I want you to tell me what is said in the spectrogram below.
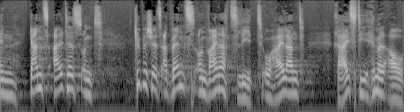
ein ganz altes und typisches Advents- und Weihnachtslied. O Heiland, reiß die Himmel auf.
